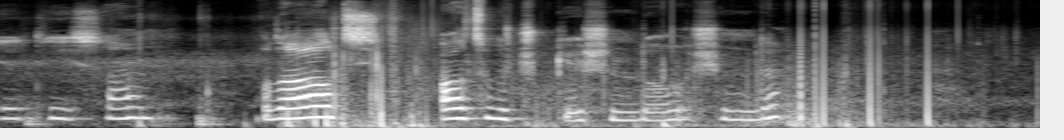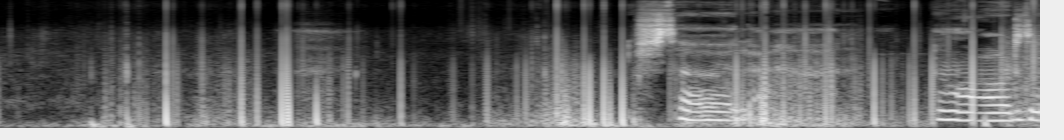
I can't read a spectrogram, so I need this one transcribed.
yediysem o da 6 altı buçuk yaşında o şimdi. İşte öyle. Arda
